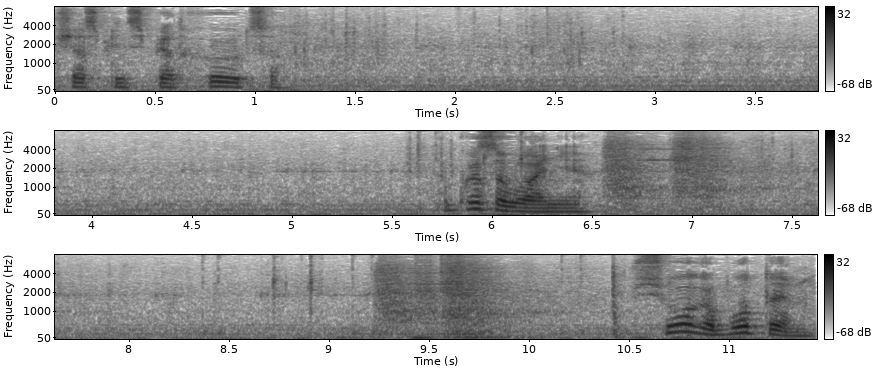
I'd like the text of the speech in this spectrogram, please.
Сейчас, в принципе, откроются. Образование. Все, работаем.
